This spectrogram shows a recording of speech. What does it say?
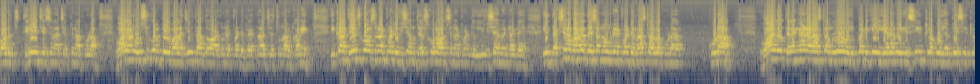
వాళ్ళు తెలియచేసినా చెప్పినా కూడా వాళ్ళను ఉసికొల్పి వాళ్ళ జీవితాలతో ఆడుకునేటువంటి ప్రయత్నాలు చేస్తున్నారు. కానీ ఇక్కడ తేల్చుకోవాల్సినటువంటి విషయం తెలుసుకోవాల్సినటువంటి ఈ విషయం ఏంటంటే ఈ దక్షిణ భారతదేశంలో ఉండేటువంటి రాష్ట్రాల్లో కూడా కూడా వాళ్ళు తెలంగాణ రాష్ట్రంలో ఇప్పటికీ ఎనిమిది సీట్లకు ఎంపీ సీట్లు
